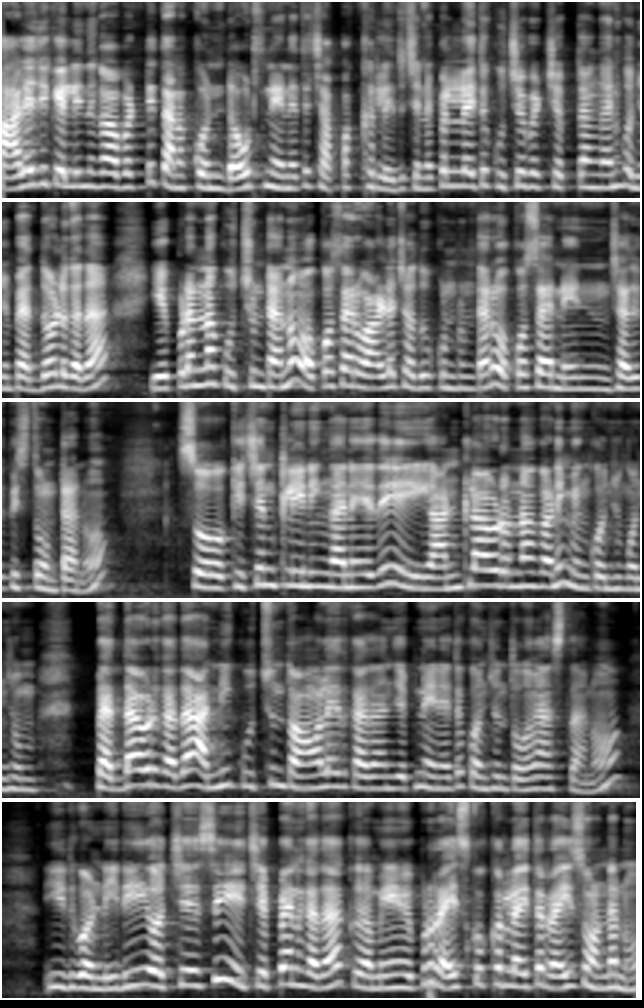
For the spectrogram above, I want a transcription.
కాలేజీకి వెళ్ళింది కాబట్టి తనకు కొన్ని డౌట్స్ నేనైతే చెప్పక్కర్లేదు. చిన్నపిల్లలు అయితే కూర్చోబెట్టి చెప్తాం కానీ కొంచెం పెద్దోళ్ళు కదా ఎప్పుడన్నా కూర్చుంటాను. ఒక్కోసారి వాళ్ళే చదువుకుంటుంటారు. ఒక్కోసారి నేను చదివిపిస్తూ ఉంటాను. సో కిచెన్ క్లీనింగ్ అనేది అంట్లో ఆవిడ ఉన్నా కానీ మేము కొంచెం కొంచెం పెద్ద ఆవిడ కదా అన్నీ కూర్చుని తోమలేదు కదా అని చెప్పి నేనైతే కొంచెం తోమేస్తాను. ఇదిగోండి ఇది వచ్చేసి చెప్పాను కదా మేము ఎప్పుడు రైస్ కుక్కర్లో అయితే రైస్ వండను.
